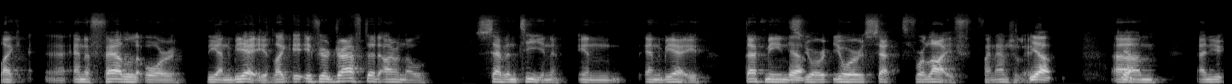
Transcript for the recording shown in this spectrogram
like uh, NFL or the NBA, like if you're drafted, I don't know, 17 in NBA, that means yeah. you're you're set for life financially. Yeah. Um, yeah. And you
